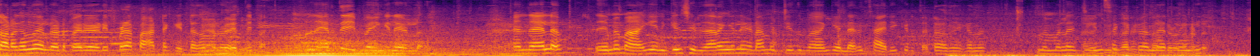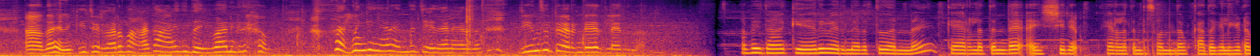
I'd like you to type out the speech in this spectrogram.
തുടങ്ങുന്നേ ഉള്ളൂ കേട്ടോ പരിപാടി. ഇപ്പോഴാണ് പാട്ടൊക്കെ ഇട്ടത്. നമ്മൾ എത്തി നമ്മൾ നേരത്തെ ആയിപ്പോയെങ്കിലേ ഉള്ളൂ. എന്തായാലും ദൈവം ഭാഗ്യം എനിക്ക് ചുരിദാറെങ്കിലും ഇടാൻ പറ്റിയത് ഭാഗ്യം എല്ലാവരും സാരിയൊക്കെ എടുത്തിട്ടോ വന്നേക്കുന്നത് നമ്മൾ ജീൻസൊക്കെ ഇട്ട് വന്നിരുന്നെങ്കിൽ. ആ അതാ എനിക്ക് ചുരിദാർ പാകമായത് ദൈവാനുഗ്രഹം. അല്ലെങ്കിൽ ഞാൻ എന്ത് ചെയ്തേനായിരുന്നു? ജീൻസ് ഇട്ട് വരേണ്ടി വരില്ലായിരുന്നു? അപ്പോൾ ഇതാ കയറി വരുന്നിടത്ത് തന്നെ കേരളത്തിന്റെ ഐശ്വര്യം കേരളത്തിന്റെ സ്വന്തം കഥകളിയുടെ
